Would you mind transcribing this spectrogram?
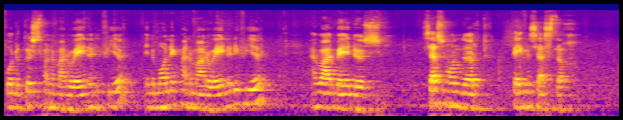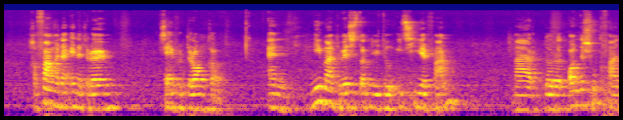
voor de kust van de Marowijnenrivier, in de monding van de Marowijnenrivier. En waarbij dus 665 gevangenen in het ruim zijn verdronken. En niemand wist tot nu toe iets hiervan. Maar door het onderzoek van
